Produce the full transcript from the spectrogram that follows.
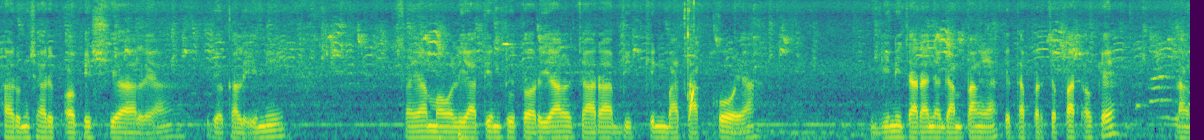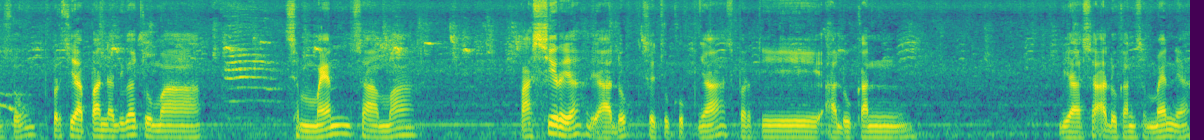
Harun Syarif Official ya. Video kali ini saya mau liatin tutorial cara bikin batako ya. Begini caranya gampang ya kita percepat oke? Okay? langsung. Persiapannya juga cuma semen sama pasir ya diaduk secukupnya seperti adukan biasa adukan semen ya.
